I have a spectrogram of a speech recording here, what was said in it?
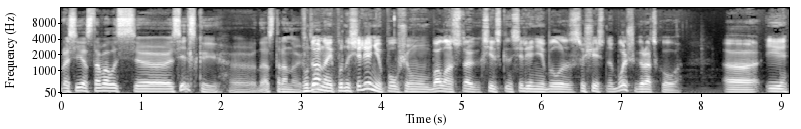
Россия оставалась э, сельской э, да, страной. Ну да, она и по населению, по общему балансу, так как сельское население было существенно больше городского. Э, и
